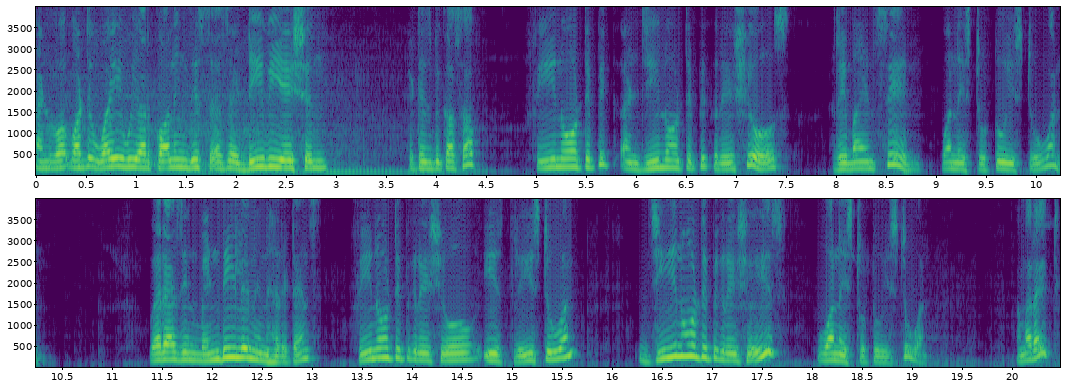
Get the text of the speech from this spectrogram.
And what, what why we are calling this as a deviation? It is because of phenotypic and genotypic ratios remain same. 1 is to 2 is to 1 whereas in Mendelian inheritance phenotypic ratio is 3 is to 1 genotypic ratio is 1 is to 2 is to 1 am I right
